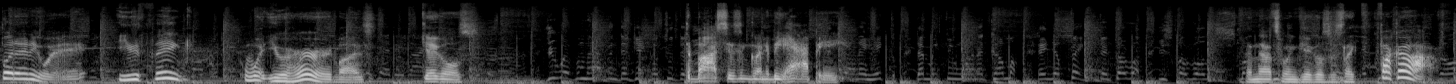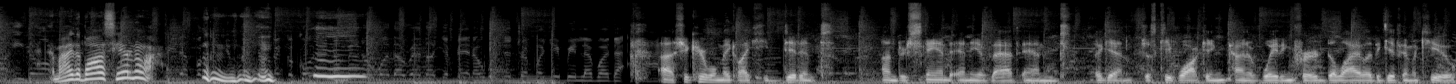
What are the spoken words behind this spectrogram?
But anyway, you think what you heard was giggles. The boss isn't going to be happy. And that's when Giggles is like, fuck off. Am I the boss here or not? Uh, Shakir will make like he didn't understand any of that, and again, just keep walking, kind of waiting for Delilah to give him a cue.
